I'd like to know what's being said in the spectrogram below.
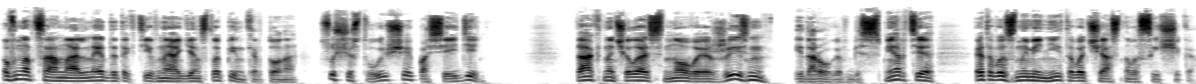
в Национальное детективное агентство Пинкертона, существующее по сей день. Так началась новая жизнь и дорога в бессмертие этого знаменитого частного сыщика.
